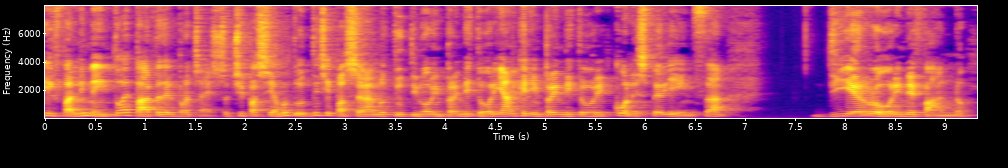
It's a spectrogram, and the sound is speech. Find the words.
il fallimento è parte del processo, ci passiamo tutti, ci passeranno tutti i nuovi imprenditori, anche gli imprenditori con esperienza di errori ne fanno.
